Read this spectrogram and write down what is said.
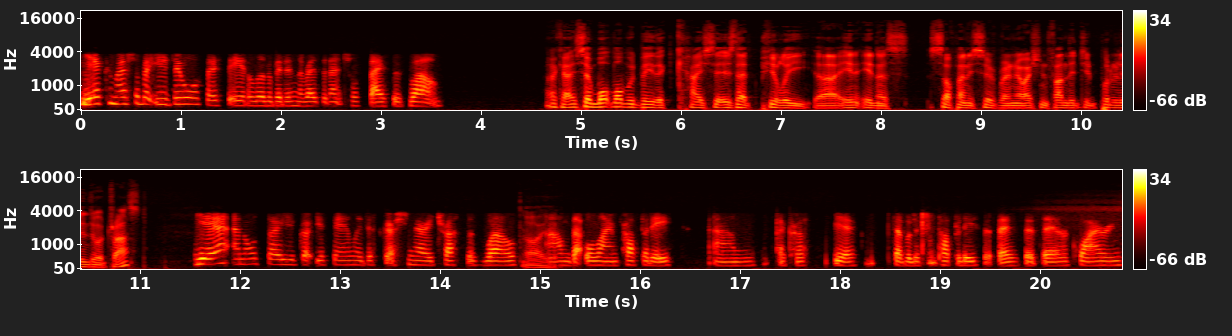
Yeah, commercial, but you do also see it a little bit in the residential space as well. Okay, so what what would be the case? Is that purely uh, in in a self-managed superannuation fund that you'd put it into a trust? Yeah, and also you've got your family discretionary trust as well Oh, yeah. um, that will own property um, across yeah several different properties that they that they're acquiring.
